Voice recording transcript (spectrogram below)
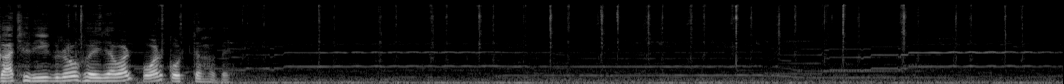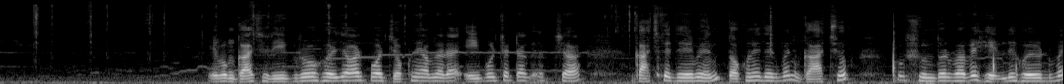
গাছ রিগ্রো হয়ে যাওয়ার পর করতে হবে। এবং গাছ রিগ্রো হয়ে যাওয়ার পর যখনই আপনারা এই পরিচর্যাটা গাছকে দেবেন, তখনই দেখবেন গাছও খুব সুন্দরভাবে হেলদি হয়ে উঠবে।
